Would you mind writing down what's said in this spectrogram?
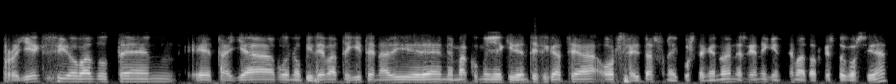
proiektzio bat duten eta ja, bueno, bide bat egiten ari diren emakumeiek identifikatzea hor zailtasuna ikusten genuen, ez genik intzen bat orkestuko ziren,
